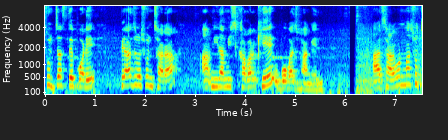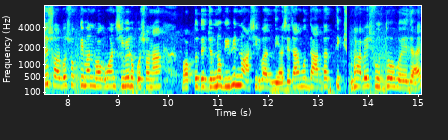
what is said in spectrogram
সূর্যাস্তের পরে পেঁয়াজ রসুন ছাড়া নিরামিষ খাবার খেয়ে উপবাস ভাঙেন। আর শ্রাবণ মাস হচ্ছে সর্বশক্তিমান ভগবান শিবের উপাসনা। ভক্তদের জন্য বিভিন্ন আশীর্বাদ নিয়ে আসে, যার মধ্যে আধ্যাত্মিকভাবে শুদ্ধ হয়ে যায়।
